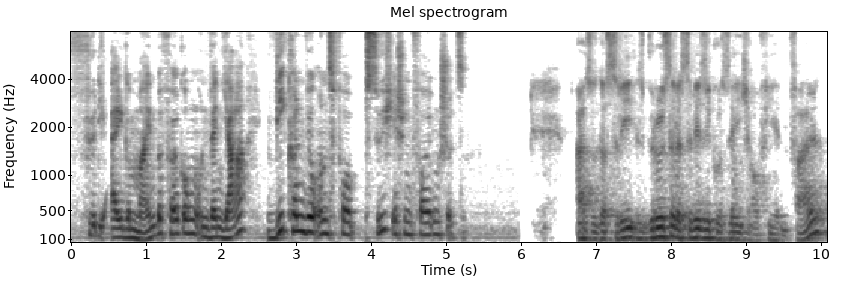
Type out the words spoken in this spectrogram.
für die Allgemeinbevölkerung? Und wenn ja, wie können wir uns vor psychischen Folgen schützen? Also das größere Risiko sehe ich auf jeden Fall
